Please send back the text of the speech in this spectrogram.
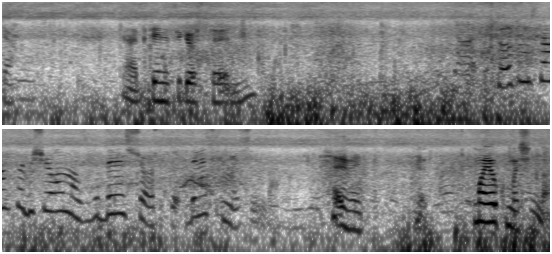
Gel. Gel bir denizi gösterelim. Ya şortum ıslansa bir şey olmaz. Bu deniz şortu. Deniz kumaşından. Evet. Mayo kumaşından.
